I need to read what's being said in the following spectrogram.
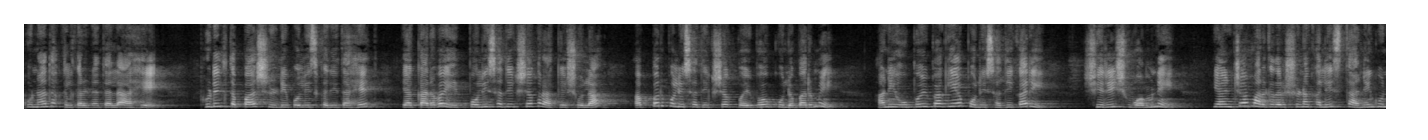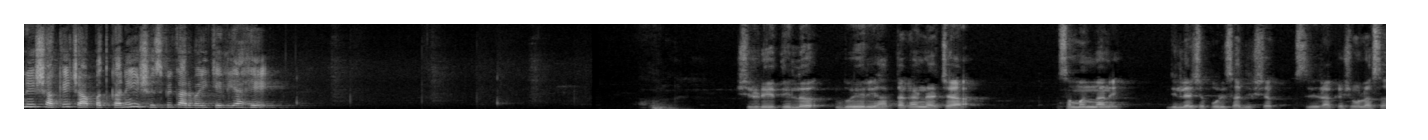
गुन्हा दाखल करण्यात आला आहे. पुढील तपास शिर्डी पोलीस करीत आहेत. या कारवाईत पोलीस अधीक्षक राकेश ओला अप्पर पोलीस अधीक्षक वैभव कुलबर्मे आणि उपविभागीय पोलीस अधिकारी शिरीष वमने यांच्या मार्गदर्शनाखाली स्थानिक गुन्हे शाखेच्या पथकाने यशस्वी कारवाई केली आहे. शिर्डी येथील दुहेरी हत्याकांडाच्या संबंधाने जिल्ह्याचे पोलीस अधीक्षक श्री राकेश ओलासर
